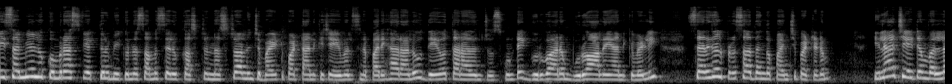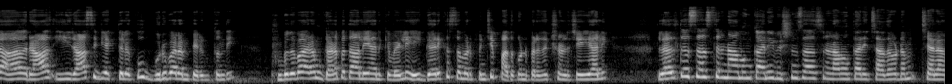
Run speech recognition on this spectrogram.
ఈ సమయంలో కుంభరాశి వ్యక్తులు మీకున్న సమస్యలు కష్ట నష్టాల నుంచి బయటపడటానికి చేయవలసిన పరిహారాలు దేవతారాధన చూసుకుంటే గురువారం గురు ఆలయానికి వెళ్ళి శనగలు ప్రసాదంగా పంచిపెట్టడం. ఇలా చేయటం వల్ల రా ఈ రాశి వ్యక్తులకు గురుబలం పెరుగుతుంది. బుధవారం గణపతి ఆలయానికి వెళ్ళి గరిక సమర్పించి పదకొండు ప్రదక్షిణలు చేయాలి. లలిత సహస్రనామం కానీ విష్ణు సహస్రనామం కానీ చదవడం చాలా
